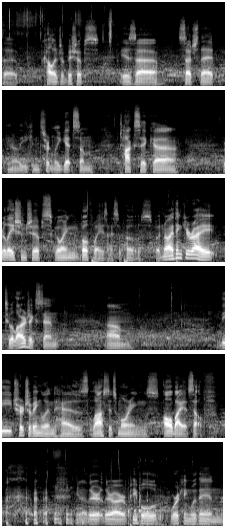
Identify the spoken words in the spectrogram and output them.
the College of Bishops is uh, such that you know you can certainly get some toxic. Uh, relationships going both ways, I suppose. But no, I think you're right to a large extent. Um, the Church of England has lost its moorings all by itself. you know, there there are people working within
